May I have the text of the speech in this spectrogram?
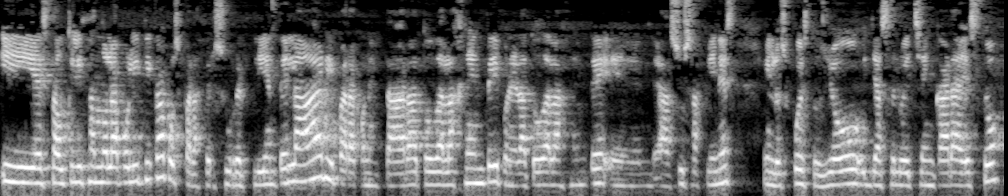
Y está utilizando la política pues para hacer su red clientelar y para conectar a toda la gente y poner a toda la gente, a sus afines en los puestos. Yo ya se lo eché en cara esto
